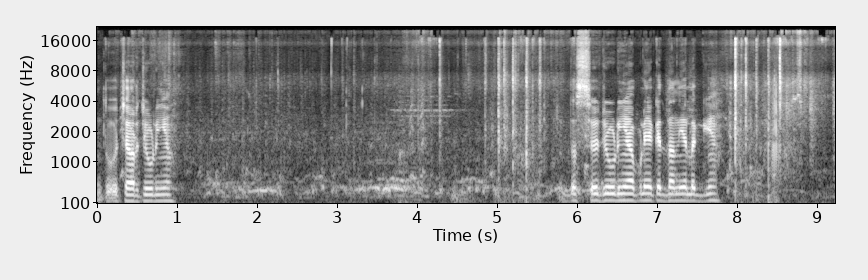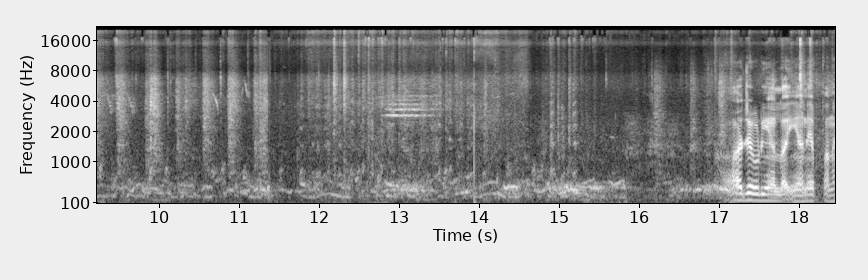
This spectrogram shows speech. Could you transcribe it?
ਦੋ ਚਾਰ ਜੋੜੀਆਂ। ਦੱਸਿਓ ਜੋੜੀਆਂ ਆਪਣੀਆਂ ਕਿੱਦਾਂ ਦੀਆਂ ਲੱਗੀਆਂ। ਆ ਜੋੜੀਆਂ ਲਾਈਆਂ ਨੇ ਆਪਾਂ ਨੇ।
